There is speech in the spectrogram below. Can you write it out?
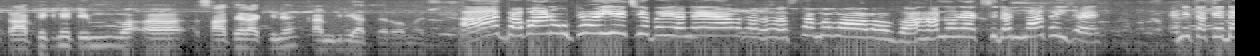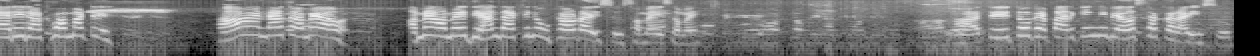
ટ્રાફિકની ટીમ સાથે રાખીને કામગીરી હાથ ધરવામાં છે. આ દબાણ ઉઠાવીએ છીએ ભાઈ અને રસ્તામાં વાહનો એક્સિડન્ટ ના થઈ જાય. એની તકેદારી રાખવા માટે. હા, ના, તો અમે અમે અમે ધ્યાન રાખીને ઉઠાવડાવીશું સમય સમય. હા, તે તો બે પાર્કિંગની વ્યવસ્થા કરાવીશું.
